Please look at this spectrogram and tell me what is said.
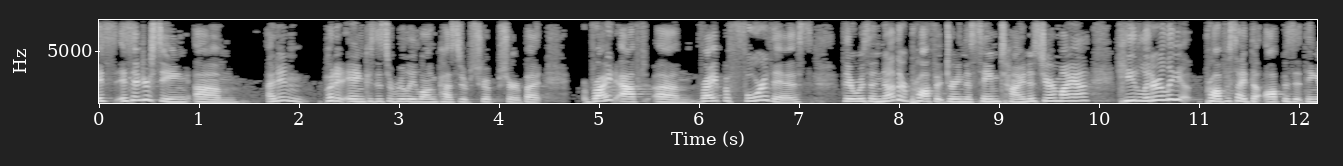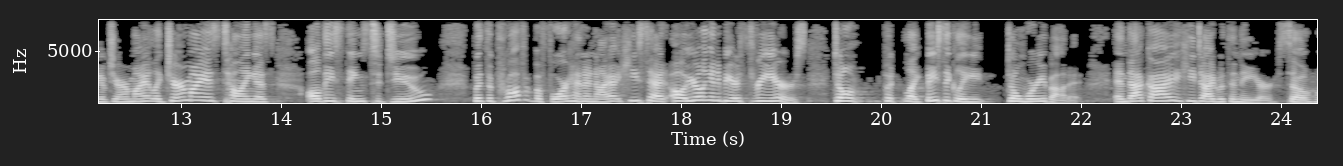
it's, it's interesting um, i didn't put it in because it's a really long passage of scripture but right after um, right before this there was another prophet during the same time as jeremiah. He literally prophesied the opposite thing of jeremiah. Like jeremiah is telling us all these things to do but the prophet before hananiah he said oh you're only going to be here three years. Don't put like basically don't worry about it. And that guy he died within the year. So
